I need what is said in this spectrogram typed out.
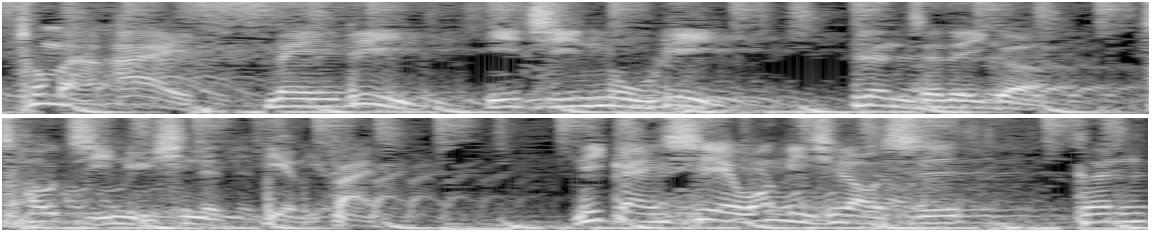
充满爱、美丽以及努力、认真的一个超级女性的典范。你感谢王炳奇老师。跟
